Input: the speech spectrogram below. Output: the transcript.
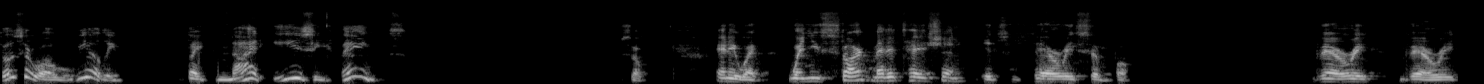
Those are all really like not easy things. So, anyway, when you start meditation, it's very simple. Very, very,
